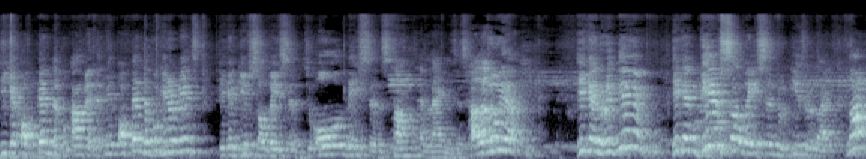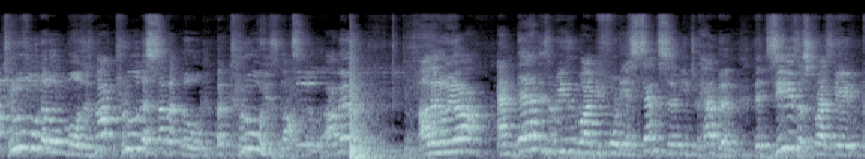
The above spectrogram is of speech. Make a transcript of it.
He can open the book. Amen. That means open the book here means he can give salvation to all nations, tongues, and languages. Hallelujah. He can redeem. He can give salvation to Israelites. Not through the law of Moses, not through the Sabbath law, but through his gospel. Amen. Hallelujah. And that is the reason why before the ascension into heaven, that Jesus Christ gave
